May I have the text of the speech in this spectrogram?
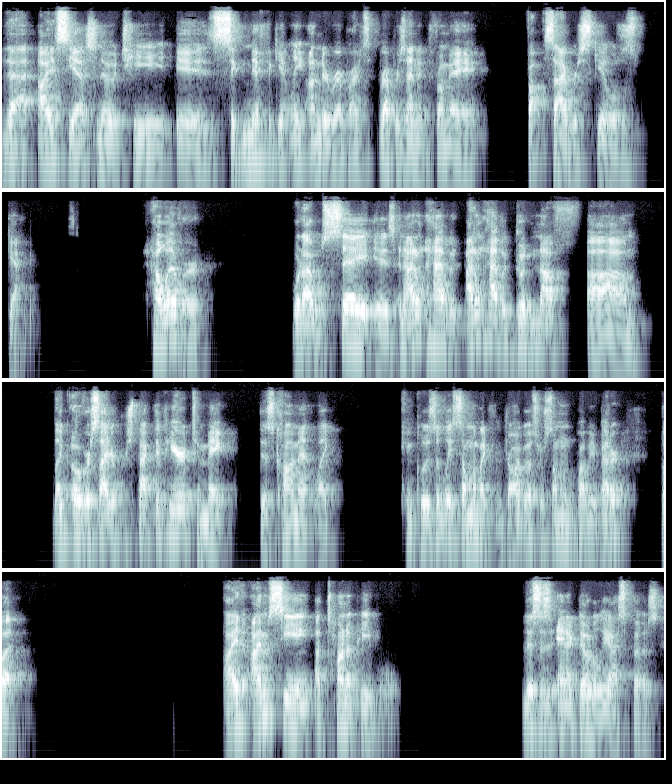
that ICS and OT is significantly underrepresented from a cyber skills gap. However, what I will say is, and I don't have I don't have a good enough um, like oversight or perspective here to make this comment like conclusively. Someone like from Dragos or someone probably better, but I, I'm seeing a ton of people. This is anecdotally, I suppose,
